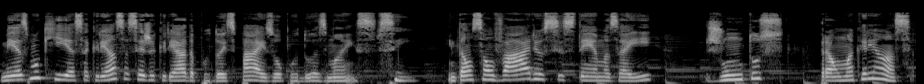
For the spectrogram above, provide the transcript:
mesmo que essa criança seja criada por dois pais ou por duas mães. Sim. Então, são vários sistemas aí juntos para uma criança.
